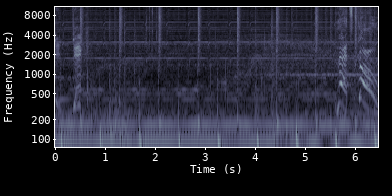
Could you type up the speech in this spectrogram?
Fucking dick! Let's go!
